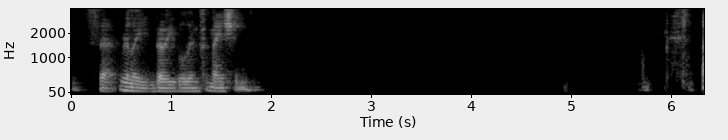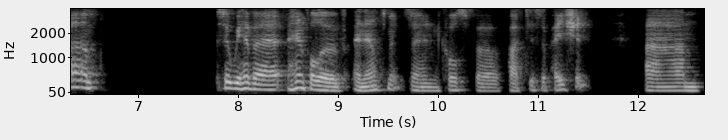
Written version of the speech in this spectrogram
It's uh, really valuable information. Um, so we have a handful of announcements and calls for participation. Um,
